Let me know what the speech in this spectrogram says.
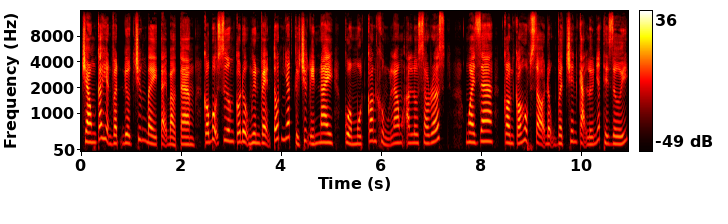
Trong các hiện vật được trưng bày tại bảo tàng, có bộ xương có độ nguyên vẹn tốt nhất từ trước đến nay của một con khủng long Allosaurus. Ngoài ra, còn có hộp sọ động vật trên cạn lớn nhất thế giới,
